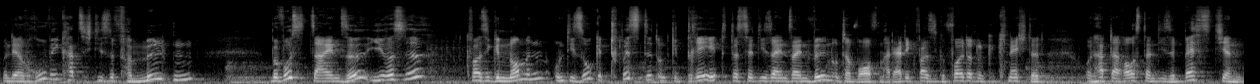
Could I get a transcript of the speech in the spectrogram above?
Und der Ruwig hat sich diese vermüllten Bewusstseinse, Irisse, quasi genommen und die so getwistet und gedreht, dass er die seinen, seinen Willen unterworfen hat. Er hat die quasi gefoltert und geknechtet und hat daraus dann diese Bestien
